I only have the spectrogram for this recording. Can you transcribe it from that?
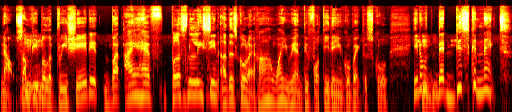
Now, some mm-hmm. people appreciate it, but I have personally seen others go like, huh, why you wait until 40 then you go back to school? You know, mm-hmm. that disconnect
